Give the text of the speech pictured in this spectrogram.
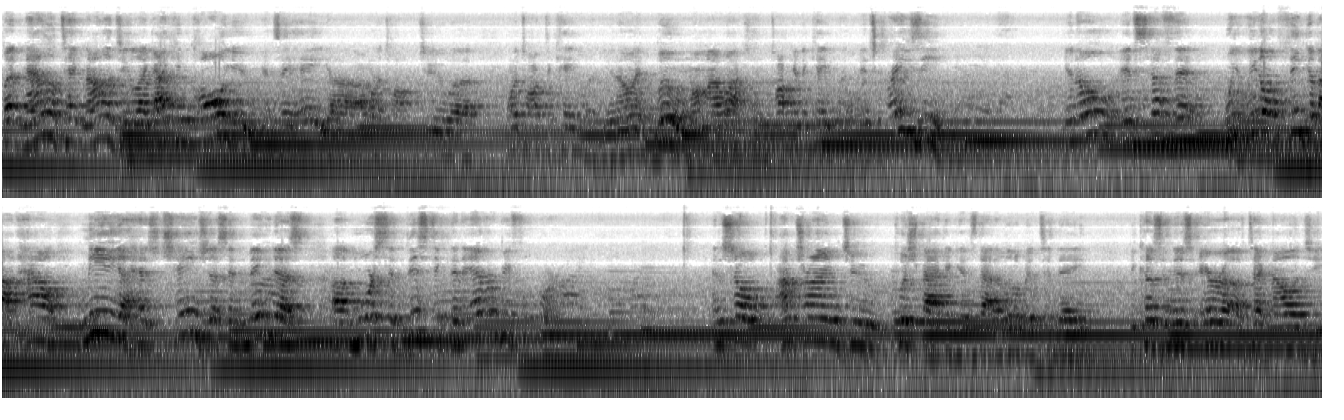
but now technology, like I can call you and say, hey, uh, I want to talk to, uh, I want to talk to Caitlin, you know, and boom, on my watch, I'm talking to Caitlin. It's crazy. You know, it's stuff that we, we don't think about how media has changed us and made us uh, more sadistic than ever before. And so I'm trying to push back against that a little bit today because in this era of technology,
